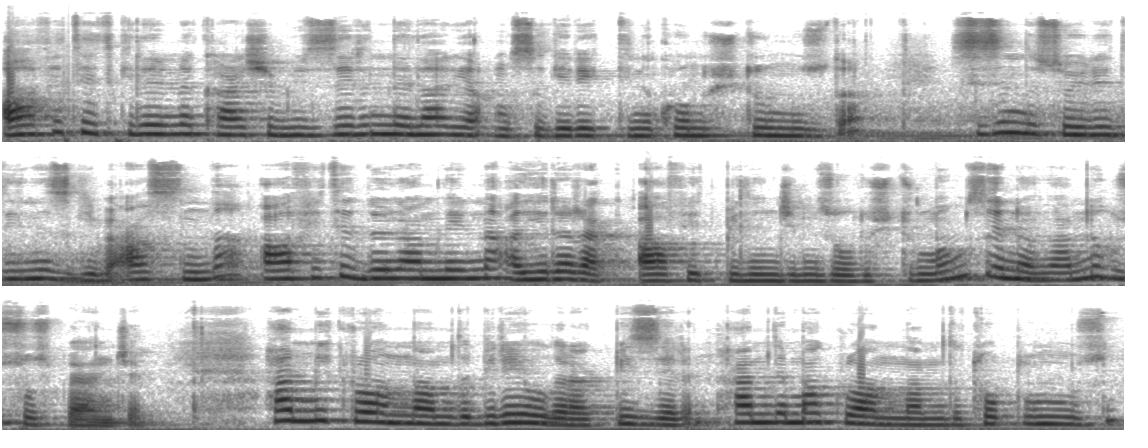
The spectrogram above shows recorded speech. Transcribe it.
Afet etkilerine karşı bizlerin neler yapması gerektiğini konuştuğumuzda sizin de söylediğiniz gibi aslında afeti dönemlerine ayırarak afet bilincimizi oluşturmamız en önemli husus bence. Hem mikro anlamda birey olarak bizlerin hem de makro anlamda toplumumuzun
